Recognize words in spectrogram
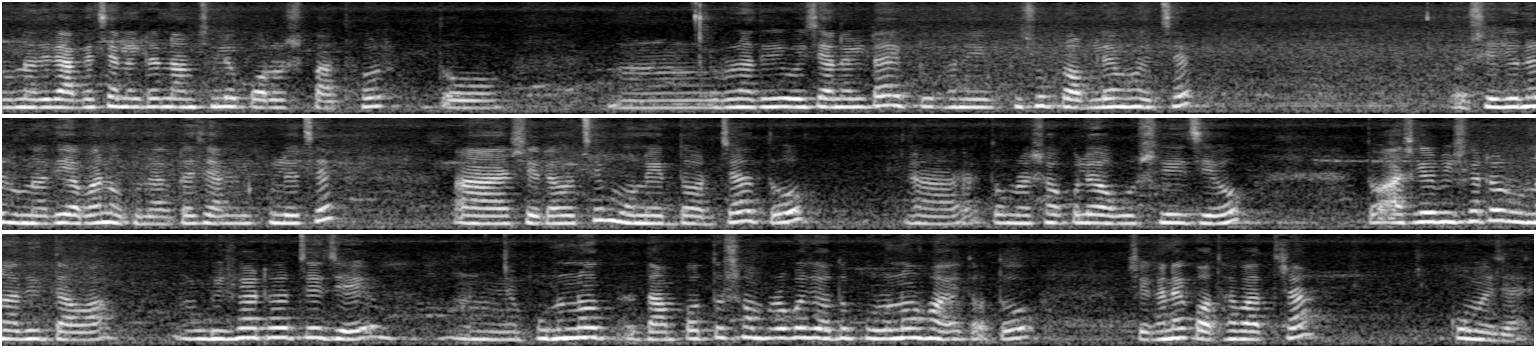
রুনাদির আগের চ্যানেলটার নাম ছিল পরশ পাথর। তো রুনাদির ওই চ্যানেলটা একটুখানি কিছু প্রবলেম হয়েছে। তো সেই জন্য রুনাদি আবার নতুন একটা চ্যানেল খুলেছে। সেটা হচ্ছে মনের দরজা। তো তোমরা সকলে অবশ্যই যেও। তো আজকের বিষয়টা রুনাদির দেওয়া। বিষয়টা হচ্ছে যে পুরনো দাম্পত্য সম্পর্ক যত পুরনো হয়, তত সেখানে কথাবার্তা কমে যায়।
